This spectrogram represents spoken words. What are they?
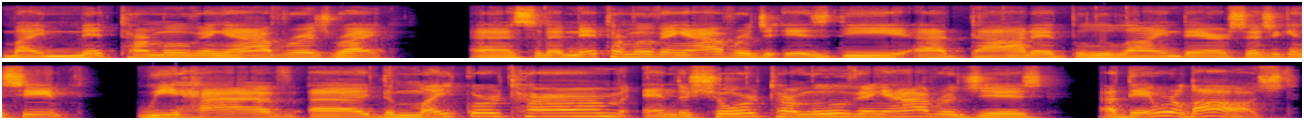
my midterm moving average, right? Uh, so that midterm moving average is the uh, dotted blue line there. So as you can see, we have uh, the micro term and the short term moving averages, uh, they were lost.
